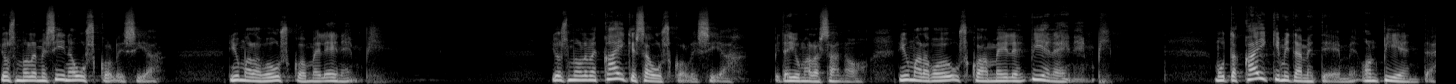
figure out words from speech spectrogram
Jos me olemme siinä uskollisia, niin Jumala voi uskoa meille enempi. Jos me olemme kaikessa uskollisia, mitä Jumala sanoo, niin Jumala voi uskoa meille vielä enempi. Mutta kaikki, mitä me teemme, on pientä.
